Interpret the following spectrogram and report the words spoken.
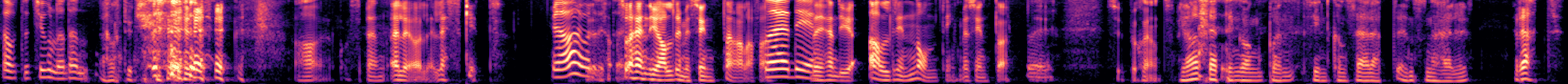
Autotuna den. Ja, spänn eller, eller läskigt. Ja, det var Så, lite. så händer ju aldrig med syntar i alla fall. Nej, det, Det händer ju aldrig någonting med syntar. Superskönt. Jag har sett en gång på en syntkonsert att en sån här ratt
